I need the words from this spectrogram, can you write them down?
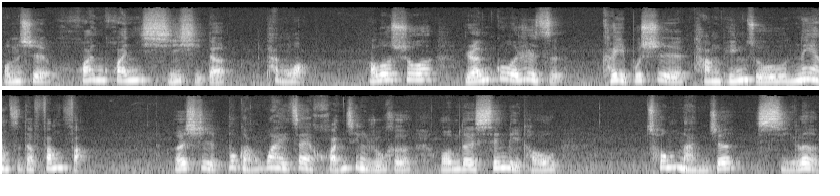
我们是欢欢喜喜的盼望。保罗说，人过日子可以不是躺平族那样子的方法，而是不管外在环境如何，我们的心里头充满着喜乐。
